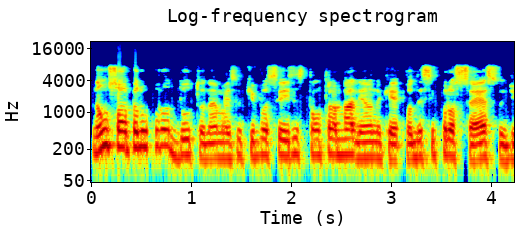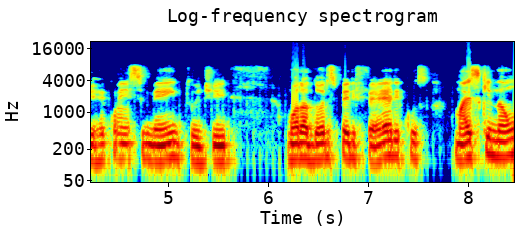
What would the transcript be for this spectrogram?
Não só pelo produto, né, mas o que vocês estão trabalhando, que é todo esse processo de reconhecimento de moradores periféricos, mas que não,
